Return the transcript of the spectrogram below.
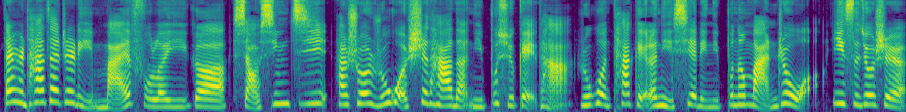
但是他在这里埋伏了一个小心机。他说，如果是他的，你不许给他；如果他给了你谢礼，你不能瞒着我。意思就是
